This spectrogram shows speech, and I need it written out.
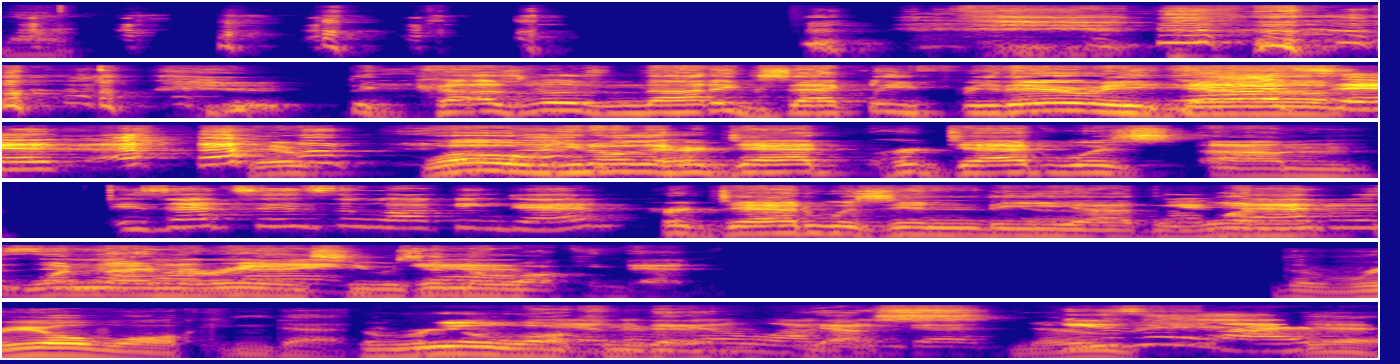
no. the Cosmos not exactly free. There we go. That's it. Whoa, you know that her dad, her dad was um Is that since The Walking Dead? her dad was in the uh, the My one dad was in one the nine One Marines. Nine, he was in the Walking Dead, The real Walking Dead. the real yeah, Walking the Dead. real Walking yes, Dead. No He's alive, shit.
